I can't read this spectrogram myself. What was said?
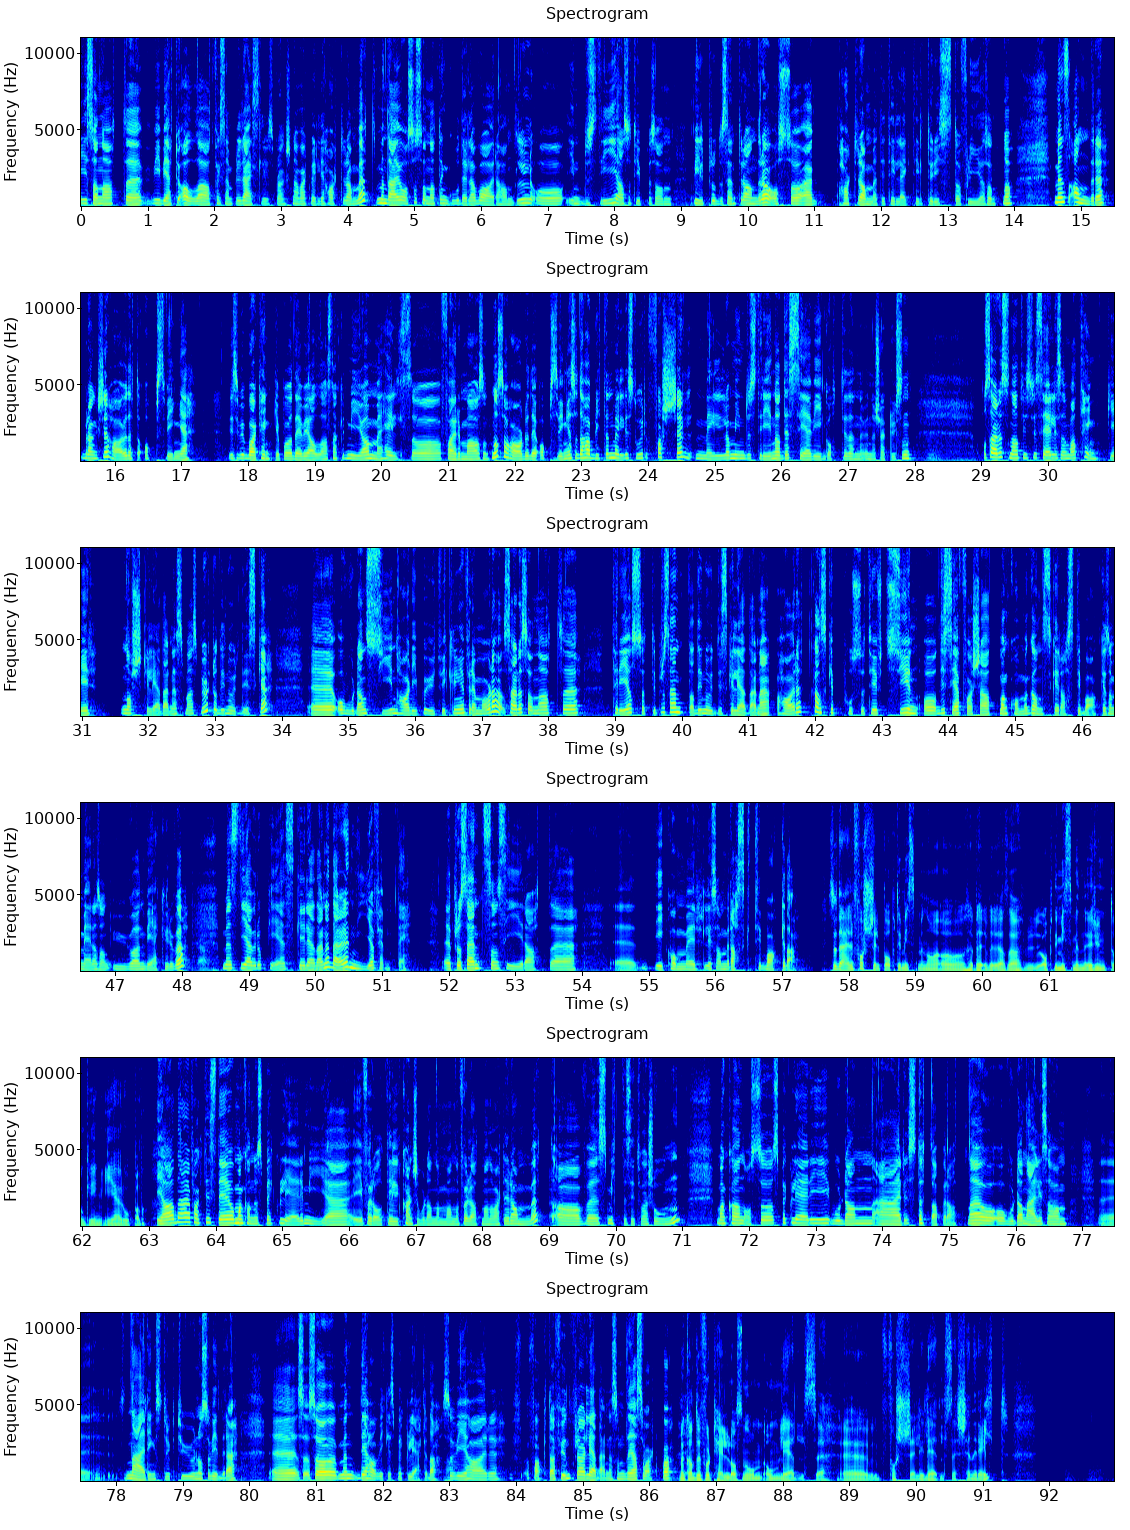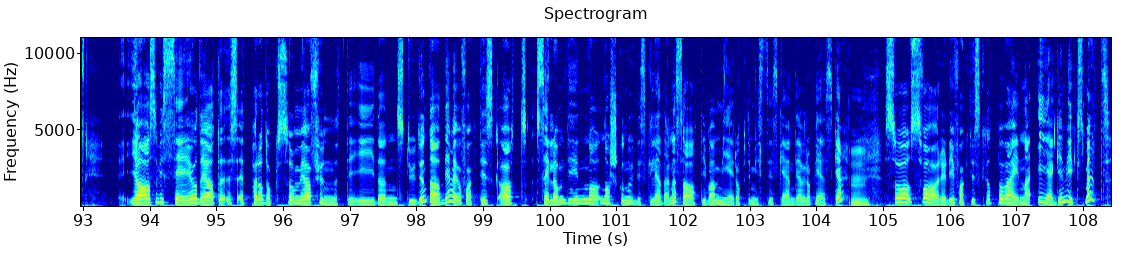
i sånn at Vi vet jo alle at f.eks. reiselivsbransjen har vært veldig hardt rammet. Men det er jo også sånn at en god del av varehandel og industri, altså type sånn bilprodusenter og andre, også er hardt rammet i tillegg til turist og fly og sånt noe. Mens andre bransjer har jo dette oppsvinget. Hvis vi bare tenker på det vi alle har snakket mye om, med helse og farma og sånt noe, så har du det oppsvinget. Så det har blitt en veldig stor forskjell mellom industrien, og det ser vi godt i denne undersøkelsen. Og så er det sånn at hvis vi ser liksom hva tenker norske lederne som er spurt, og de nordiske, eh, og hvordan syn har de på utviklingen fremover, da, så er det sånn at eh, 73% av de nordiske lederne har et ganske positivt syn. Og de ser for seg at man kommer ganske raskt tilbake som mer en sånn U- og en V-kurve. Ja. Mens de europeiske lederne, der er det 59 prosent som sier at uh, de kommer liksom raskt tilbake, da. Så det er en forskjell på optimismen og, og altså, optimismen rundt omkring i Europa, da? Ja, det er faktisk det. Og man kan jo spekulere mye i forhold til kanskje hvordan man føler at man har vært rammet av eh, smittesituasjonen. Man kan også spekulere i hvordan er støtteapparatene, og, og hvordan er liksom næringsstrukturen osv. Eh, så, så, men det har vi ikke spekulert i, da. Så vi har faktafunn fra lederne som de har svart på. Men kan du fortelle oss noe om, om ledelse, eh, forskjell i ledelse generelt? Ja, altså vi ser jo det at Et paradoks som vi har funnet i den studien, da, det er jo faktisk at selv om de norske og nordiske lederne sa at de var mer optimistiske enn de europeiske, mm. så svarer de faktisk at på vegne av egen virksomhet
